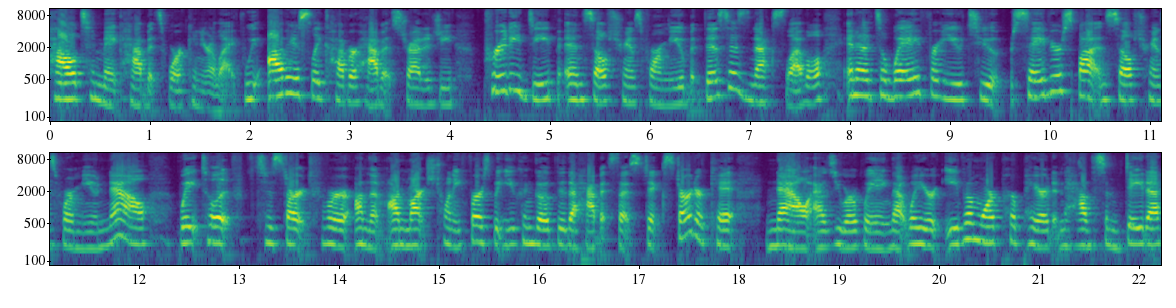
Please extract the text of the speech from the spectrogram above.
how to make habits work in your life. We obviously cover habit strategy pretty deep in Self Transform U, but this is next level. And it's a way for you to save your spot in Self Transform U now. Wait till it to start for on the on March 21st, but you can go through the Habits That Stick starter kit now as you are weighing. That way you're even more prepared and have some data,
